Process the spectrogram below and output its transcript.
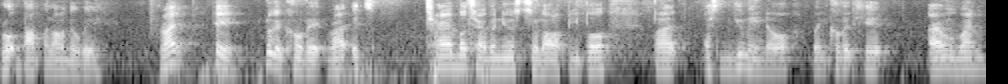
road bump along the way. Right? Hey look at COVID right? It's terrible terrible news to a lot of people but as you may know when COVID hit everyone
